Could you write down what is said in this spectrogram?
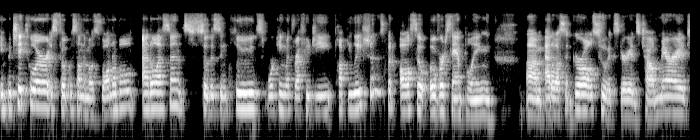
in particular, is focused on the most vulnerable adolescents. So this includes working with refugee populations, but also oversampling um, adolescent girls who have experienced child marriage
